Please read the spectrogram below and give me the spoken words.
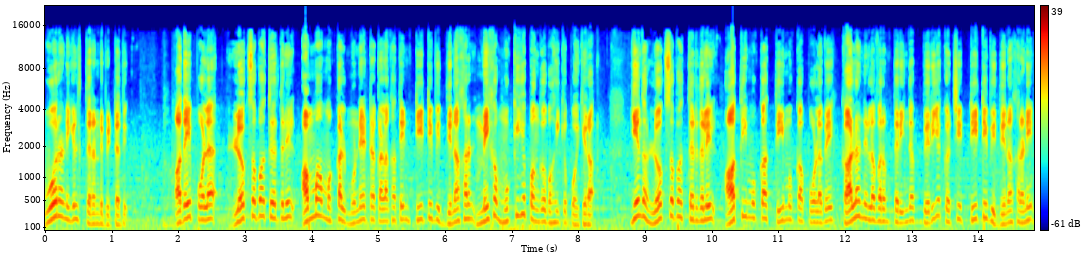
ஓரணியில் திரண்டுவிட்டது. அதேபோல லோக்சபா தேர்தலில் அம்மா மக்கள் முன்னேற்ற கழகத்தின் டிடிவி தினகரன் மிக முக்கிய பங்கு வகிக்கப் போகிறார். இந்த லோக்சபா தேர்தலில் அதிமுக திமுக போலவே கள நிலவரம் தெரிந்த பெரிய கட்சி டிடிவி தினகரனின்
